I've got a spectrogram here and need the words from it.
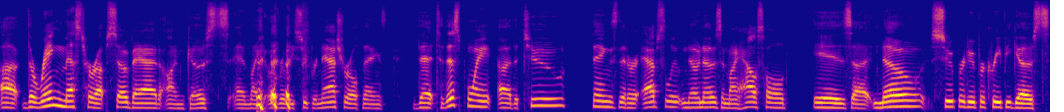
Uh, the ring messed her up so bad on ghosts and like overly supernatural things that to this point, uh, the two things that are absolute no nos in my household is uh, no super duper creepy ghosts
